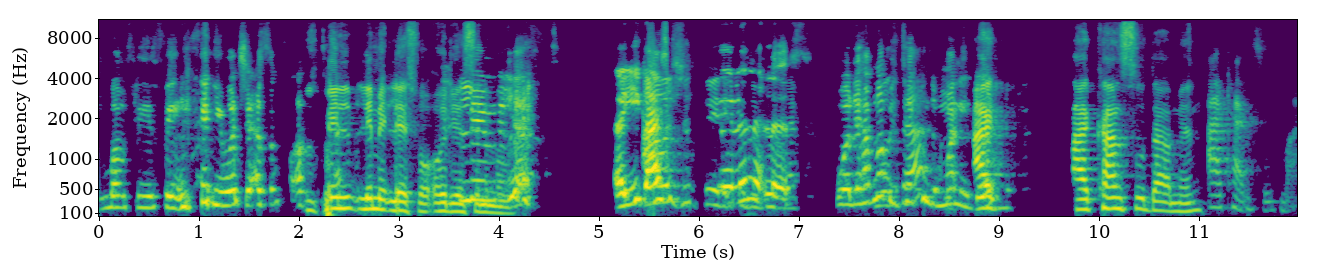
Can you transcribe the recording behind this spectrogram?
monthly thing. you watch it as a It part. was paying limitless for audio cinema. Limitless. Are you guys was just doing still it for the limitless? Well, they have not What's been taking the money. though. I I cancelled that man. I cancelled mine.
